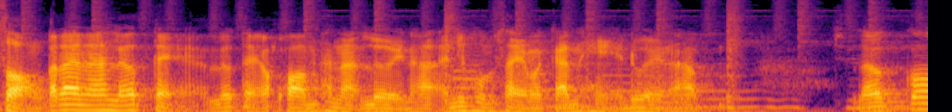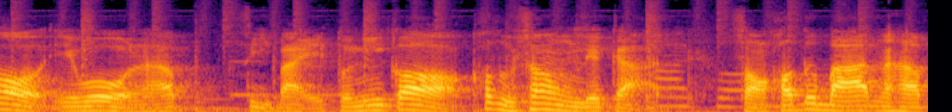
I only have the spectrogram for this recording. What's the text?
12 ก็ได้นะ แล้วแต่แล้วแต่ความถนัดเลยนะฮะอันนี้ผมใส่มากันแห่ด้วยนะครับ แล้วก็เอโวนะครับ4ใบ ตัวนี้ก็เข้าสู่ช่องเรียกกาด2เคาน์เตอร์บาร์นะครับ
